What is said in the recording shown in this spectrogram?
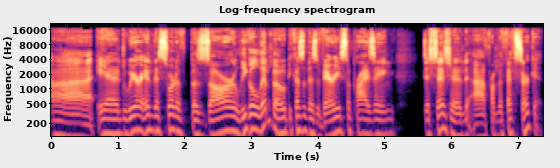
Uh, and we're in this sort of bizarre legal limbo because of this very surprising decision uh, from the Fifth Circuit.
